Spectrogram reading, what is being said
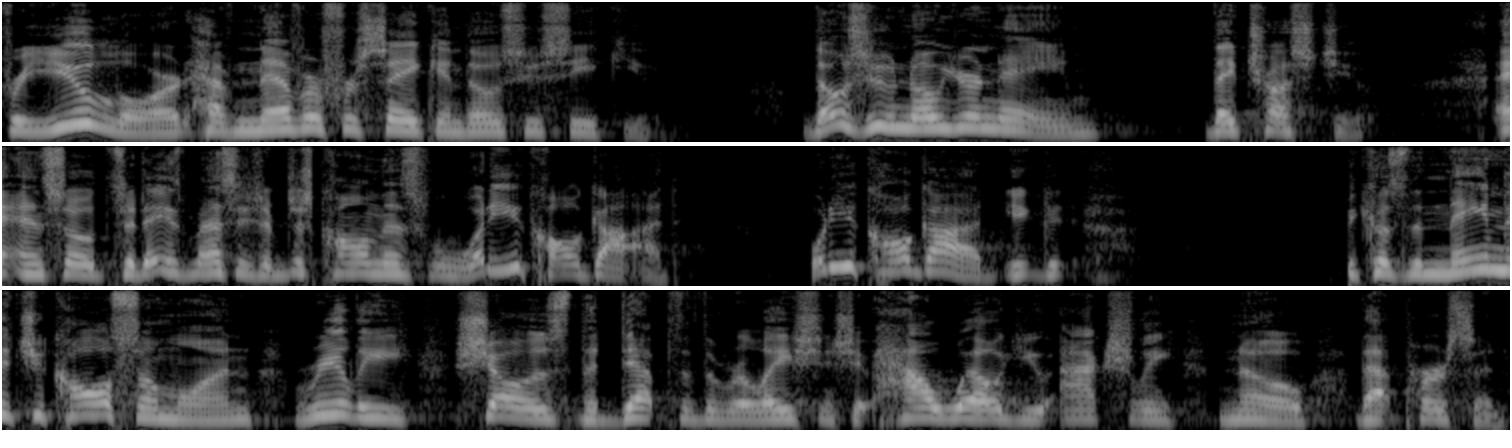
For you, Lord, have never forsaken those who seek you. Those who know your name They trust you. And, and so today's message, I'm just calling this what do you call God? What do you call God? You, because the name that you call someone really shows the depth of the relationship, how well you actually know that person.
